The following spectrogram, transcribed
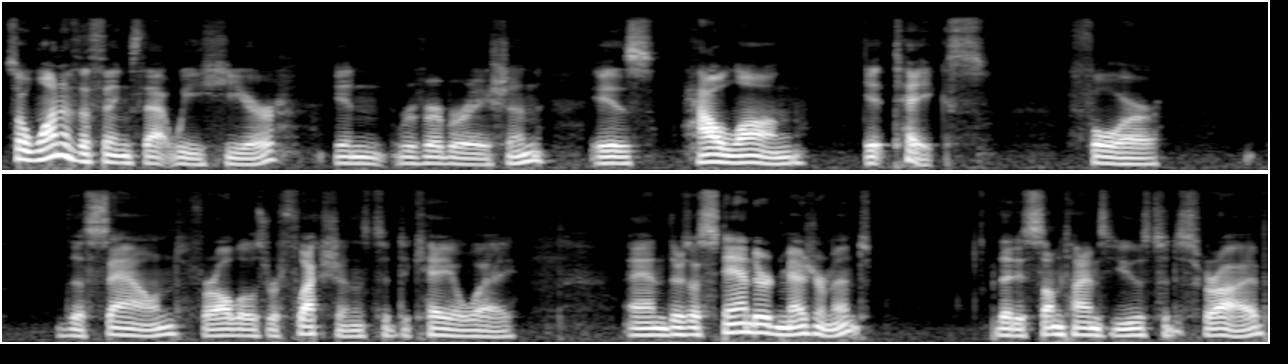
So one of the things that we hear in reverberation is how long it takes for the sound, for all those reflections to decay away. And there's a standard measurement that is sometimes used to describe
